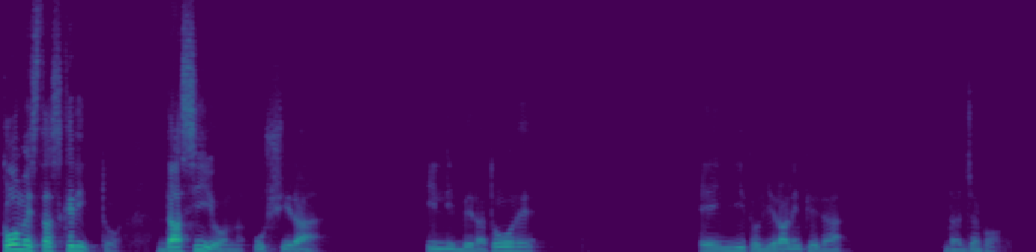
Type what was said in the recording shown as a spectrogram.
come sta scritto da Sion uscirà il liberatore e gli toglierà l'impietà da Giacobbe.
